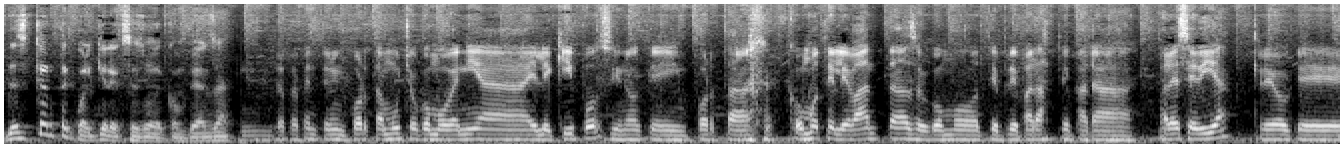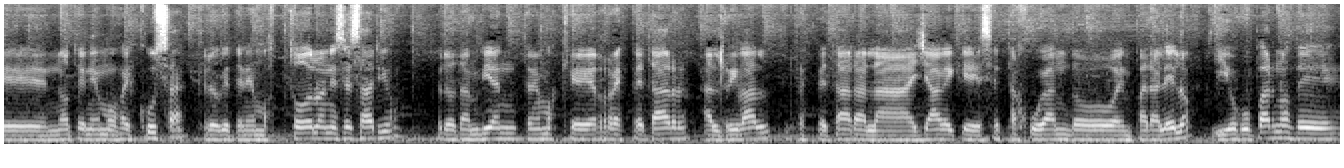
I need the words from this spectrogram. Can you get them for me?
descarta cualquier exceso de confianza. De repente no importa mucho cómo venía el equipo, sino que importa cómo te levantas o cómo te preparaste para, para ese día. Creo que no tenemos excusa, creo que tenemos todo lo necesario, pero también tenemos que respetar al rival, respetar a la llave que se está jugando en paralelo y ocuparnos de,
